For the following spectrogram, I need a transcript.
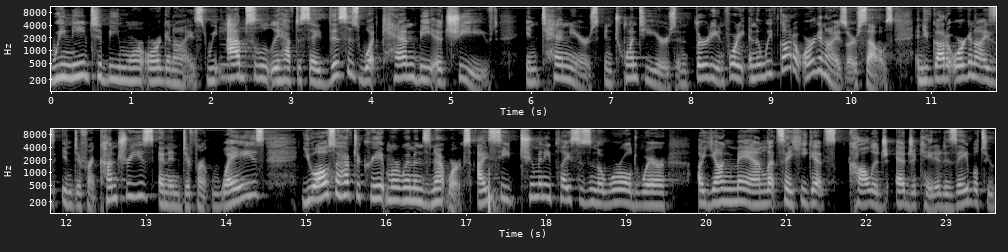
we need to be more organized. We mm. absolutely have to say this is what can be achieved in 10 years, in 20 years, in 30 and 40. And then we've got to organize ourselves. And you've got to organize in different countries and in different ways. You also have to create more women's networks. I see too many places in the world where a young man, let's say he gets college educated, is able to,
